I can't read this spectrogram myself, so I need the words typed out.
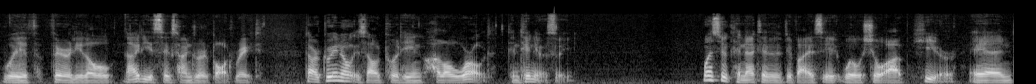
with fairly low 9600 baud rate. The Arduino is outputting Hello World continuously. Once you connected the device, it will show up here, and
